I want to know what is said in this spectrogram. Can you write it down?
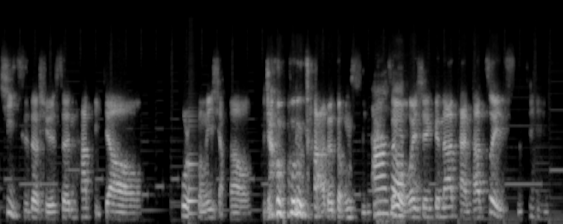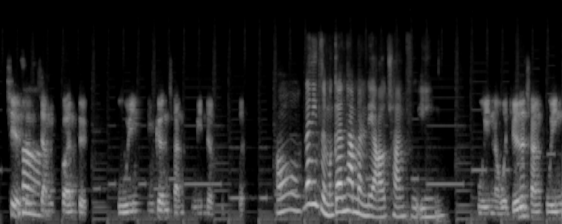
气词的学生他比较不容易想到比较复杂的东西，啊所以我会先跟他谈他最实际、切身嗯相关的福音跟传福音的部分。哦，那你怎么跟他们聊传福音？福音呢，我觉得传福音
